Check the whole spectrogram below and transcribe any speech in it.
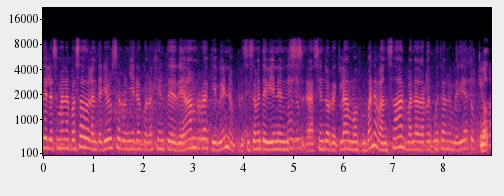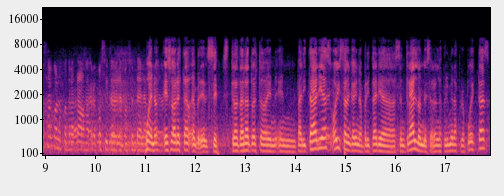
De la semana pasada o la anterior se reunieron con la gente de AMRA que bueno, precisamente vienen Claro. haciendo reclamos. ¿Van a avanzar? ¿Van a dar respuestas en lo inmediato? ¿Qué va a pasar con los contratados a propósito de la consulta de la Bueno, eso ahora está, eh, se tratará todo esto en, en paritarias. Hoy saben que hay una paritaria central donde se harán las primeras propuestas.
